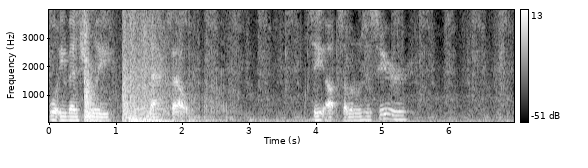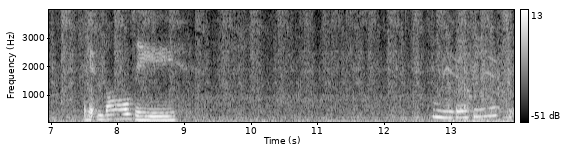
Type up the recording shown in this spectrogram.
will eventually max out. See, uh, someone was just here. I'm getting ballsy. And the baby is here.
